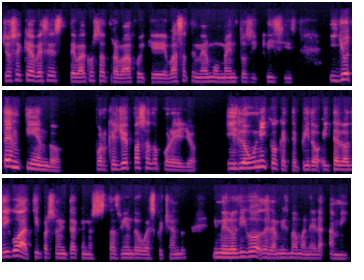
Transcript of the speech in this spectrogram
Yo sé que a veces te va a costar trabajo y que vas a tener momentos y crisis. Y yo te entiendo, porque yo he pasado por ello. Y lo único que te pido, y te lo digo a ti, personita que nos estás viendo o escuchando, y me lo digo de la misma manera a mí,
